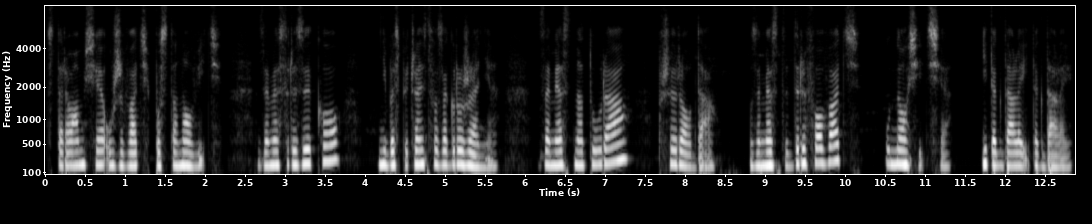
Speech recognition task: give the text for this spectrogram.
starałam się używać postanowić. Zamiast ryzyko, niebezpieczeństwo, zagrożenie. Zamiast natura, przyroda. Zamiast dryfować, unosić się i tak dalej, i tak dalej.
